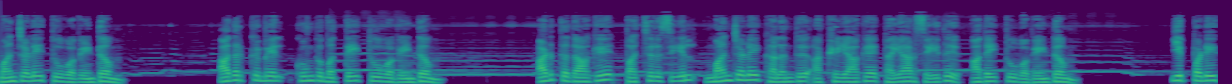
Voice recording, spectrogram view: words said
மஞ்சளை தூவ வேண்டும். அதற்கு மேல் குங்குமத்தை தூவ வேண்டும். அடுத்ததாக பச்சரிசியில் மஞ்சளை கலந்து அக்ஷயாக தயார் செய்து அதை தூவ வேண்டும். இப்படி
